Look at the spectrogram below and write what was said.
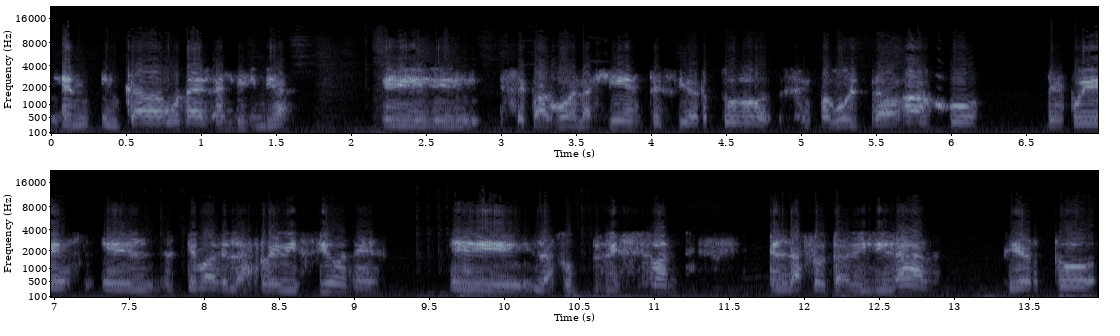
en, cada una de las líneas. Eh, se pagó a la gente, ¿cierto? Se pagó el trabajo, después el, tema de las revisiones, eh, la supervisión, la flotabilidad, ¿cierto?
